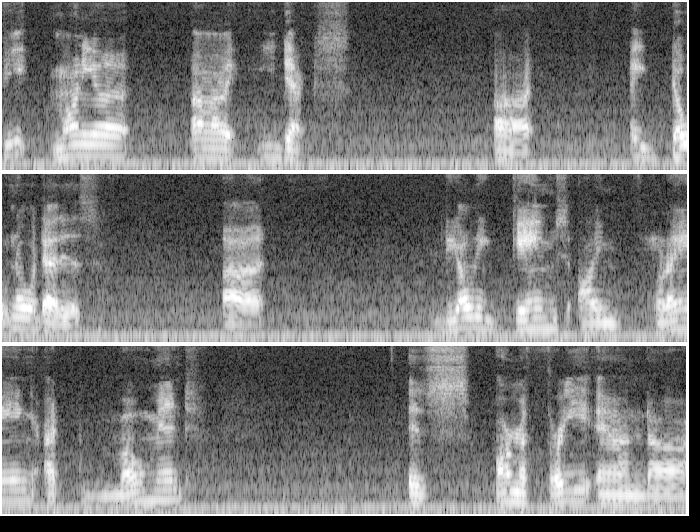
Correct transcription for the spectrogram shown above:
Beatmania uh, Edex? Uh, I don't know what that is. Uh, the only games I'm playing at the moment is Arma 3 and uh,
